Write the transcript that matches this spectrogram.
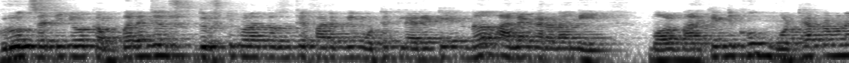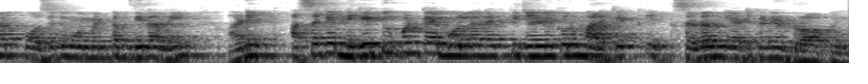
ग्रोथसाठी किंवा कंपन्यांच्या दृष्टी- दृष्टिकोनात अजून काही फार अगदी मोठे क्लॅरिटी न आल्या कारणाने मार्केटने खूप मोठ्या प्रमाणात पॉझिटिव्ह मोमेंटम दिला नाही. आणि असं काही निगेटिव्ह पण काही बोललं नाहीत की जेणेकरून मार्केट एक सडन या ठिकाणी ड्रॉप होईल.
